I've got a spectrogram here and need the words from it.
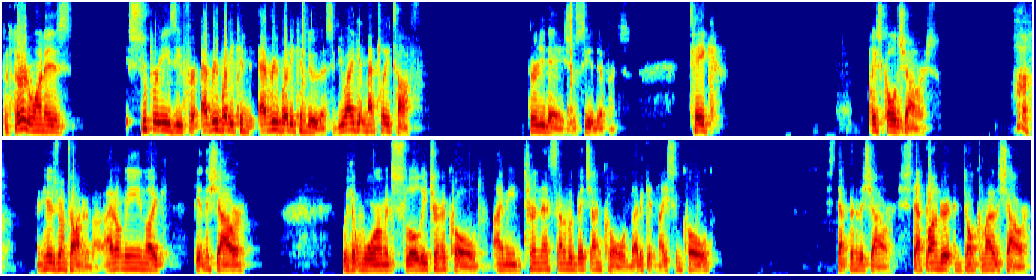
The third one is super easy for everybody can everybody can do this. If you want to get mentally tough, 30 days, you'll see a difference. Take ice cold showers. Huh. And here's what I'm talking about. I don't mean like get in the shower with it warm and slowly turn it cold. I mean turn that son of a bitch on cold, let it get nice and cold. Step into the shower. Step under it and don't come out of the shower.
